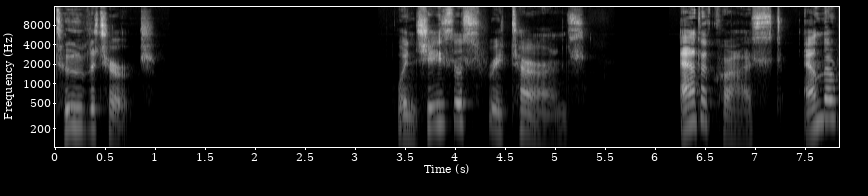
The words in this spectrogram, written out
to the church. When Jesus returns, Antichrist and the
